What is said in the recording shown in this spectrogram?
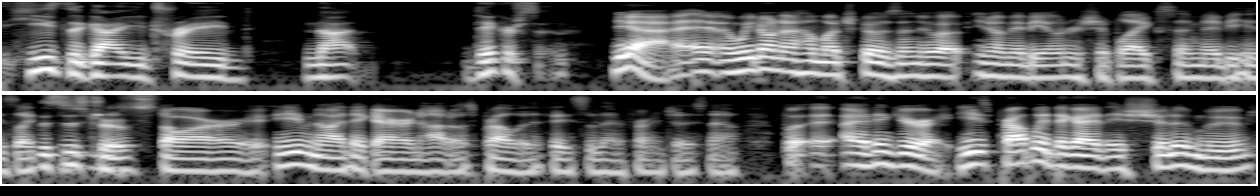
he's the guy you trade, not Dickerson. Yeah, and we don't know how much goes into it. You know, maybe ownership likes him. Maybe he's like This is true. star. Even though I think Arenado is probably the face of that franchise now, but I think you're right. He's probably the guy they should have moved,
